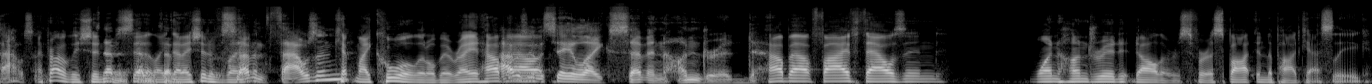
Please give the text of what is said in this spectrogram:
I probably shouldn't have Seven, said it like seven. that. I should have like Seven thousand. kept my cool a little bit, right? How about I was going to say like seven hundred. how about five thousand one hundred dollars for a spot in the podcast league?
